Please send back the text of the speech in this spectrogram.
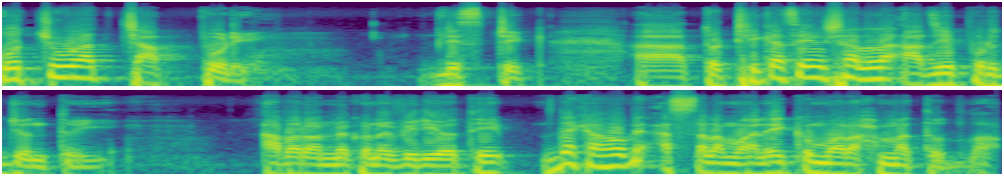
কচুয়া চাঁদপুরে। ডিস্ট্রিক্ট তো ঠিক আছে ইনশাল্লাহ আজ পর্যন্তই। আবার অন্য কোনো ভিডিওতে দেখা হবে। আসসালামু আলাইকুম রহমতুল্লাহ।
